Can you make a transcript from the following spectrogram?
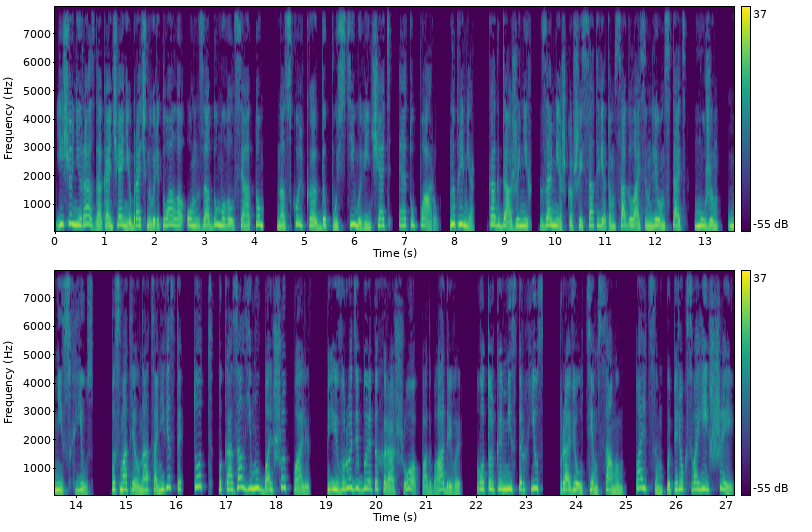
Еще не раз до окончания брачного ритуала он задумывался о том, насколько допустимо венчать эту пару. Например, когда жених, замешкавшись с ответом, согласен ли он стать мужем мисс Хьюз, посмотрел на отца невесты, тот показал ему большой палец. И вроде бы это хорошо, подбадривает. Вот только мистер Хьюз провел тем самым пальцем поперек своей шеи,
